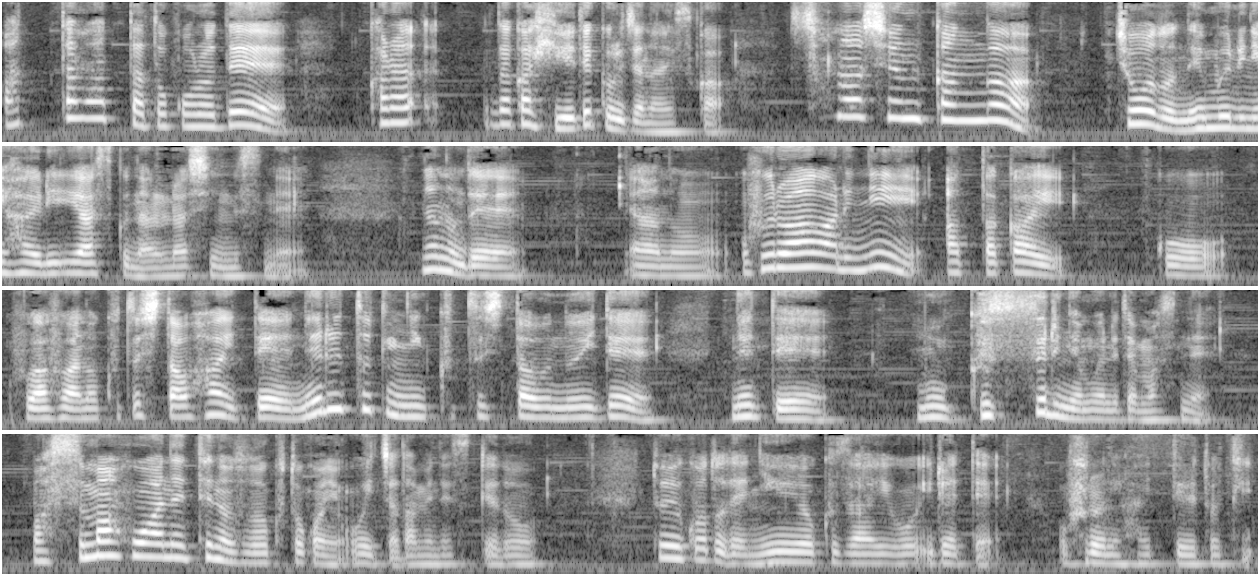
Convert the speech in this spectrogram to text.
温まったところで体が冷えてくるじゃないですか。その瞬間がちょうど眠りに入りやすくなるらしいんですね。なのであのお風呂上がりにあったかいこうふわふわの靴下を履いて寝る時に靴下を脱いで寝てもうぐっすり眠れてますね、まあ、スマホはね手の届くとこに置いちゃダメですけどということで入浴剤を入れてお風呂に入ってる時。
